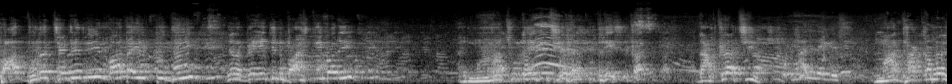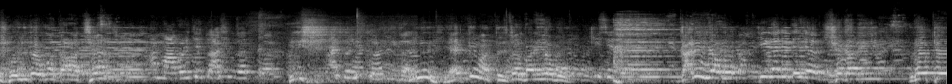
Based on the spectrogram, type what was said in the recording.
পাত ধরে চেটে দিয়ে মাথায় একটু দিই যেন বেড়ে দিন বাঁচতে পারি মা চলে গেছে কোথায় ডাকলাচ্ছি ভালো লেগেছে। মা ধাক্কা মেরে শরীরে ওখানে দাঁড়াচ্ছে আর মা বলেছে একটু আশীর্বাদ কর। ইস। আশীর্বাদ কর কি গাড়ি হুম, একদম মাত্র চল বাড়ি যাব। গাড়ি যাব। কি গাড়িতে যাবি? সে গাড়ি রোটে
